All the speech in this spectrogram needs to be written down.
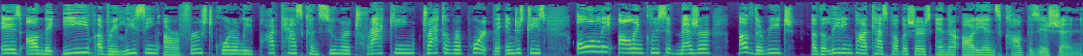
is on the eve of releasing our first quarterly podcast consumer tracking tracker report, the industry's only all-inclusive measure of the reach of the leading podcast publishers and their audience composition.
